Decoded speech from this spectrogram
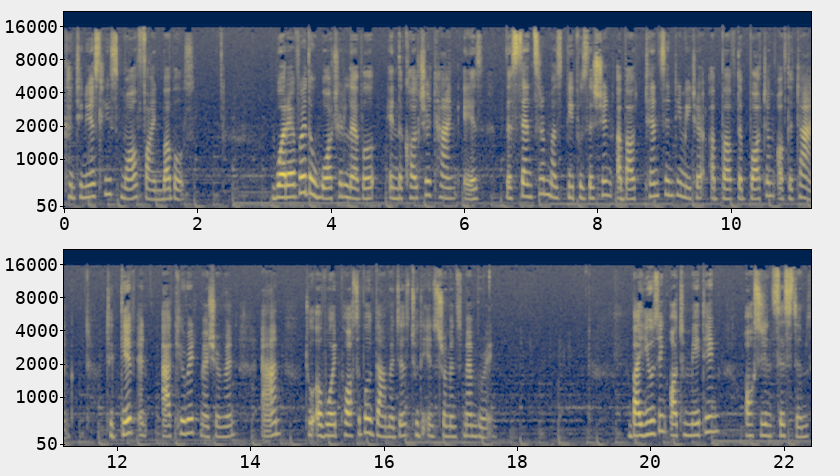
continuously small fine bubbles. Whatever the water level in the culture tank is, the sensor must be positioned about 10 cm above the bottom of the tank to give an accurate measurement and to avoid possible damages to the instrument's membrane. By using automating oxygen systems,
